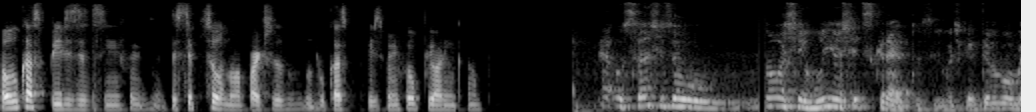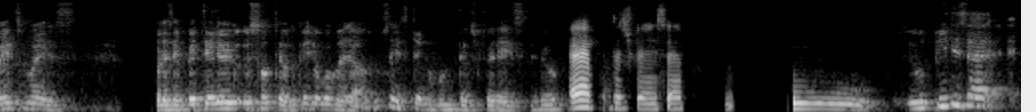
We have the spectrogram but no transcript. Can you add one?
é o Lucas Pires, assim, foi, decepcionou a partida do, do Lucas Pires. Para mim foi o pior em campo. É, o Sanches eu não achei ruim, eu achei discreto. Assim. Eu acho que ele teve momentos, mas por exemplo, entre ele e o Soteldo, quem jogou melhor? Não sei se teve muita diferença, entendeu? É, muita diferença, é. O, Pires é.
